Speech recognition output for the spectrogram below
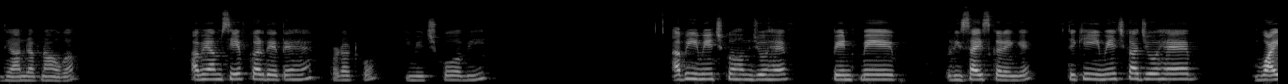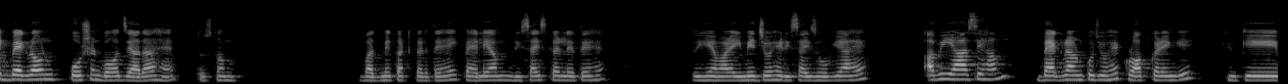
ध्यान रखना होगा। अभी हम सेव कर देते हैं प्रोडक्ट को इमेज को अभी। अभी इमेज को हम जो है पेंट में रिसाइज करेंगे। देखिए इमेज का जो है वाइट बैकग्राउंड पोर्शन बहुत ज़्यादा है तो उसको हम बाद में कट करते हैं। पहले हम रिसाइज कर लेते हैं तो ये हमारा इमेज जो है रिसाइज हो गया है। अभी यहाँ से हम बैकग्राउंड को जो है क्रॉप करेंगे, क्योंकि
